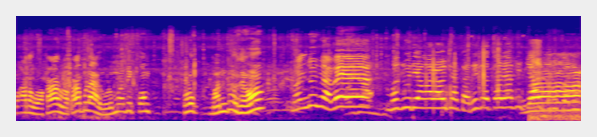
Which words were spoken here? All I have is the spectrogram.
આ તો વકડા વકડા પેલા રોડમાંથી કોમ થોડુંક મંદુ છે હો. મંદુ છે. હવે મજૂરી અમારા ઓછા કરી જતા રહ્યા છે. ક્યાં?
